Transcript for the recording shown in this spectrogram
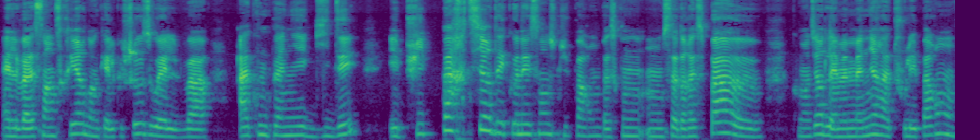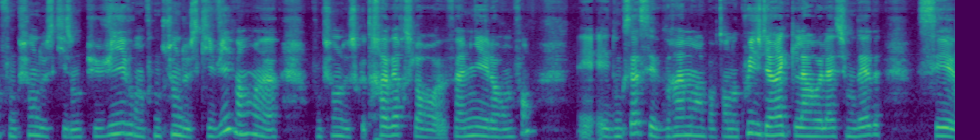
elle va s'inscrire dans quelque chose où elle va accompagner, guider et puis partir des connaissances du parent, parce qu'on ne s'adresse pas, euh, comment dire, de la même manière à tous les parents, en fonction de ce qu'ils ont pu vivre, en fonction de ce qu'ils vivent, hein, euh, en fonction de ce que traverse leur euh, famille et leur enfant. Et, donc ça, c'est vraiment important. Donc oui, je dirais que la relation d'aide, c'est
